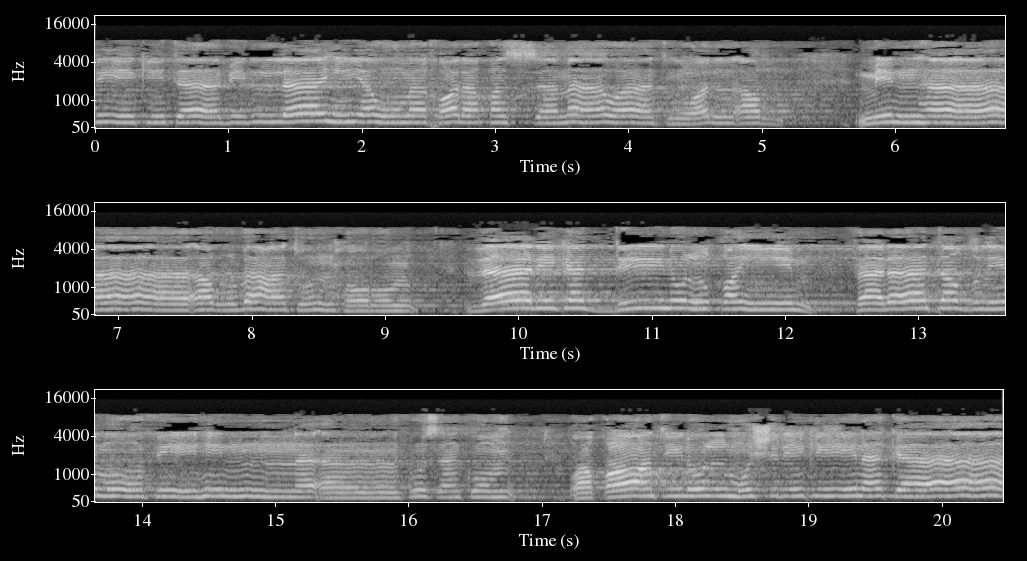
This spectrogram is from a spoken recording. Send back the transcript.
في كتاب الله يوم خلق السماوات والأرض منها أربعة حرم ذلك الدين القيم فلا تظلموا فيهن أنفسكم وقاتلوا المشركين كافة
